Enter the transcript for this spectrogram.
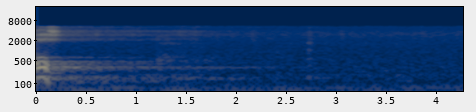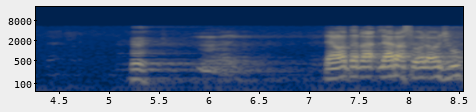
إيش؟ ها؟ لا غطى لا رأسه ولا وجهه؟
